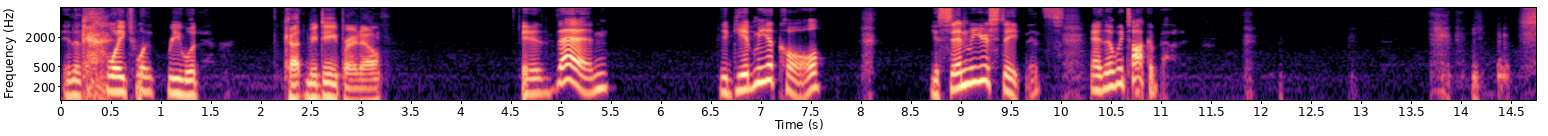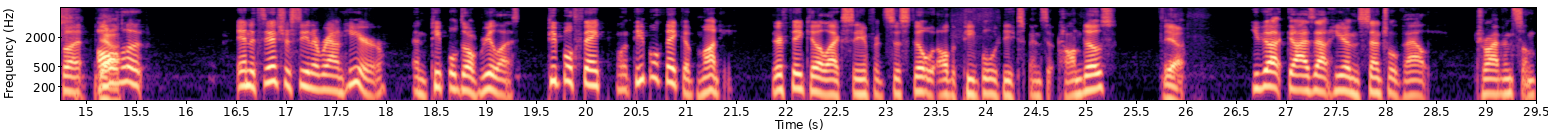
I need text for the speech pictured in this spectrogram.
in a 2023 whatever. Cut me deep right now. And then you give me a call, you send me your statements, and then we talk about it. But all Yeah. the, and it's interesting around here, and people don't realize. People think when people think of money, they're thinking of like San Francisco, with all the people with the expensive condos. Yeah. You got guys out here in the Central Valley driving some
